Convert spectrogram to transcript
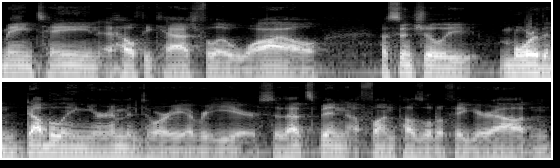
maintain a healthy cash flow while essentially more than doubling your inventory every year? So that's been a fun puzzle to figure out. And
